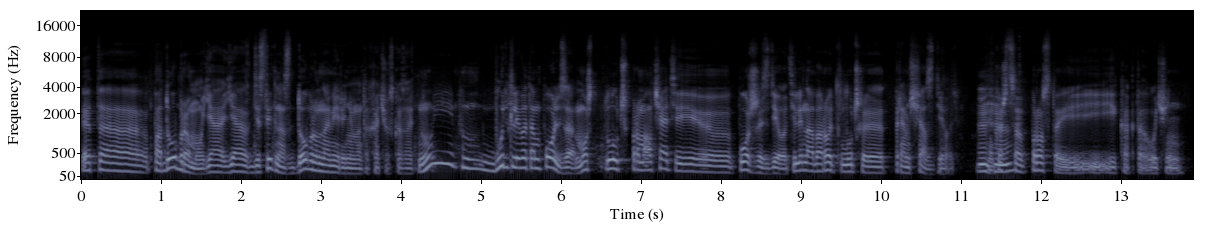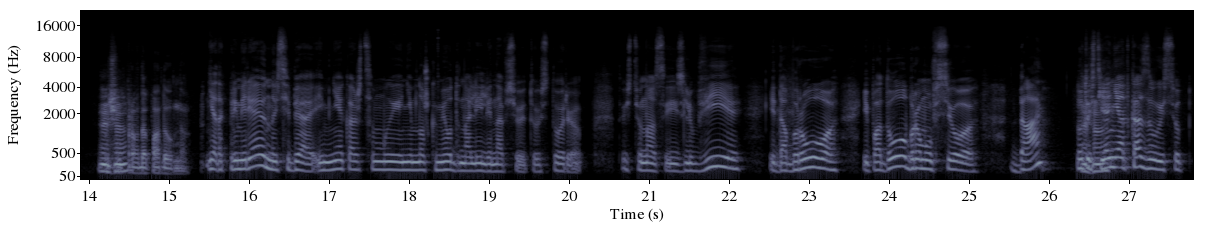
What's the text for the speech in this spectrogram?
это по-доброму. Я, я действительно с добрым намерением это хочу сказать. Ну и будет ли в этом польза? Может, лучше промолчать и э, позже сделать? Или наоборот, лучше прямо сейчас сделать? Мне Мгм. кажется, просто и, и как-то очень, очень Мгм. правдоподобно. Я так примеряю на себя, и мне кажется, мы немножко меда налили на всю эту историю. То есть у нас и из любви, и добро, и по-доброму все. Да, ну, то есть я не отказываюсь от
